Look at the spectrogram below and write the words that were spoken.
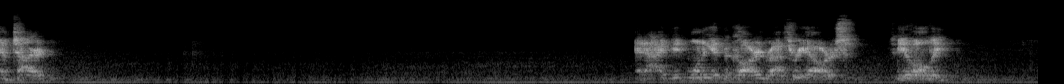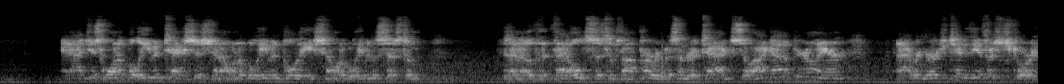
am tired. And I didn't want to get in the car and drive three hours to Uvalde. And I just want to believe in Texas and I want to believe in police. And I want to believe in the system. Because I know that that old system's not perfect, but it's under attack. So I got up here on air and I regurgitated the official story.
